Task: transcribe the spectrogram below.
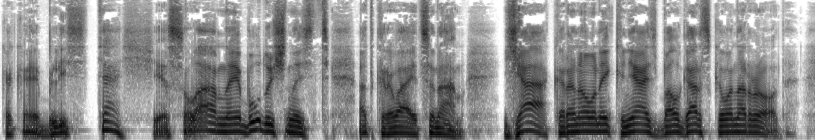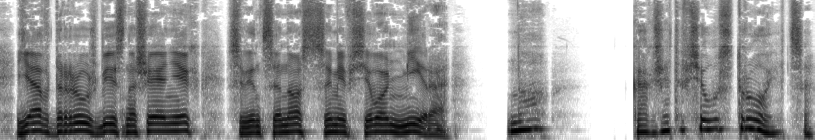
какая блестящая, славная будущность открывается нам! Я — коронованный князь болгарского народа. Я в дружбе и сношениях с венценосцами всего мира. Но как же это все устроится?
